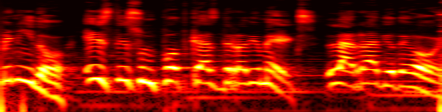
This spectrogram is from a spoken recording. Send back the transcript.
Bienvenido, este es un podcast de Radio Mex, la radio de hoy.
